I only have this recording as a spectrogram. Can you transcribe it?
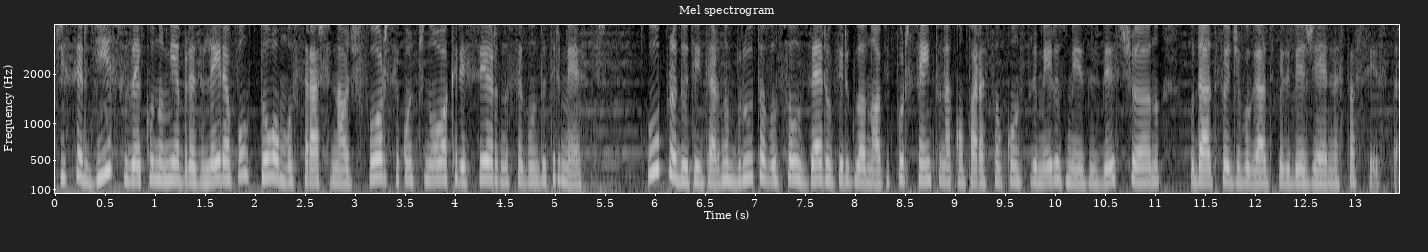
de serviços, a economia brasileira voltou a mostrar sinal de força e continuou a crescer no segundo trimestre. O produto interno bruto avançou 0,9% na comparação com os primeiros meses deste ano. O dado foi divulgado pelo IBGE nesta sexta.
